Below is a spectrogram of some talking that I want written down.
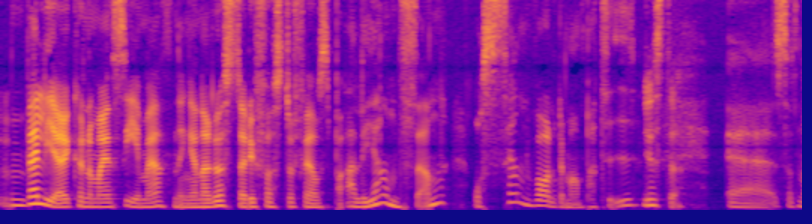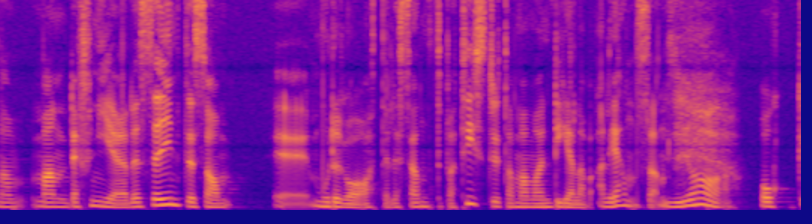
väljare kunde man se i mätningarna röstade först och främst på Alliansen. Och sen valde man parti. Just det. Eh, så att man, man definierade sig inte som eh, moderat eller centerpartist, utan man var en del av Alliansen. Ja. Och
